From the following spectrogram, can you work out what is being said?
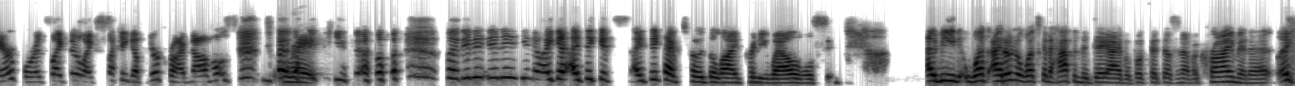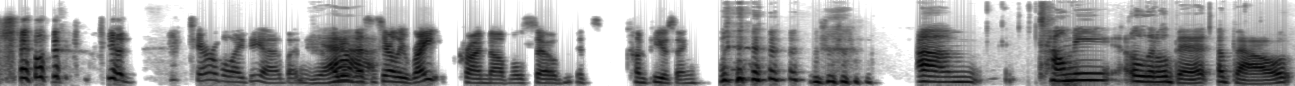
airports like they're like sucking up your crime novels. But, Right. like, you know but it, it, it you know i get i think it's i think i've towed the line pretty well we'll see I mean, what I don't know what's going to happen the day I have a book that doesn't have a crime in it. Like, it could be a terrible idea, but Yeah. I don't necessarily write crime novels, so it's confusing. um tell me a little bit about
